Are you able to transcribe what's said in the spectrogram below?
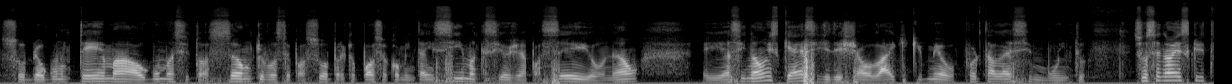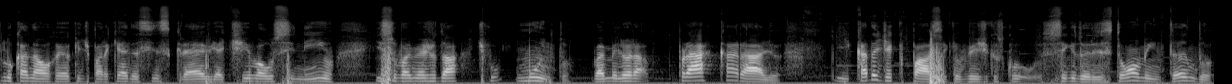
sobre algum tema, alguma situação que você passou para que eu possa comentar em cima que se eu já passei ou não. E assim não esquece de deixar o like que meu fortalece muito. Se você não é inscrito no canal Caiu aqui de paraquedas, se inscreve, ativa o sininho. Isso vai me ajudar tipo muito, vai melhorar pra caralho. E cada dia que passa que eu vejo que os seguidores estão aumentando,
